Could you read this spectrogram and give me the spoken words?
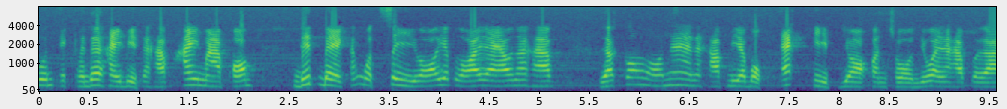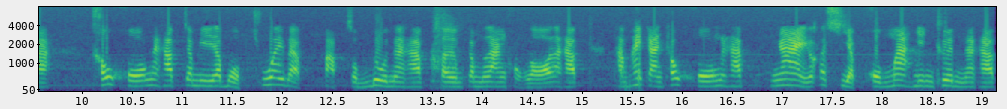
รุ่น Expander Hybrid นะครับ ให้มาพร้อมดิสเบรกทั้งหมด 4 ล้อเรียบร้อยแล้วนะครับ แล้วก็ล้อหน้านะครับ มีระบบ Active Yaw Control ด้วยนะครับ เวลาเข้าโค้งนะครับ จะมีระบบช่วยแบบปรับสมดุลนะครับ เติมกำลังของล้อนะครับทำให้การเข้าโค้งนะครับ ง่ายแล้วก็เฉียบคมมากยิ่งขึ้นนะครับ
